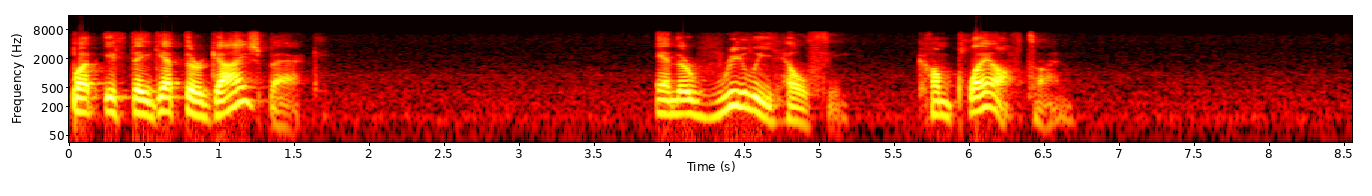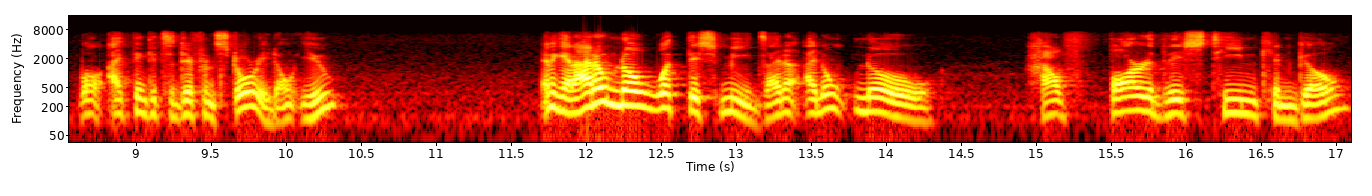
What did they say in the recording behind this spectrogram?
But if they get their guys back and they're really healthy come playoff time, well, I think it's a different story, don't you? And again, I don't know what this means. I don't, I don't know how far this team can go.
